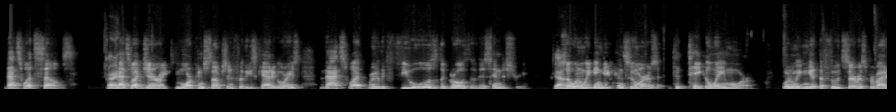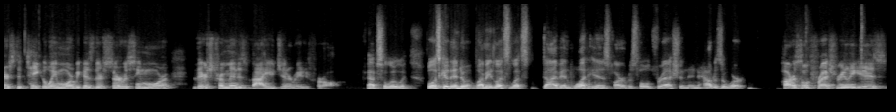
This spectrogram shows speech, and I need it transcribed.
that's what sells. Right. That's what generates more consumption for these categories. That's what really fuels the growth of this industry. Yeah. So when we can get consumers to take away more, when we can get the food service providers to take away more because they're servicing more, there's tremendous value generated for all. Absolutely. Well, let's get into it. Well, I mean, let's let's dive in. What is Harvest Hold Fresh and, and how does it work? Harvest Hold Fresh really is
